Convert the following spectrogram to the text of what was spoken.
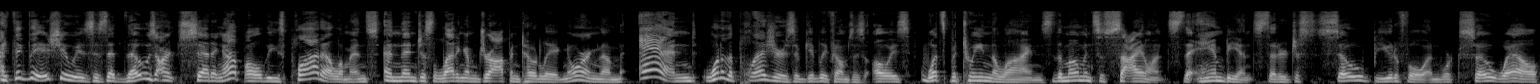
I think the issue is is that those aren't setting up all these plot elements and then just letting them drop and totally ignoring them. And one of the pleasures of Ghibli films is always what's between the lines, the moments of silence, the ambience that are just so beautiful and work so well.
